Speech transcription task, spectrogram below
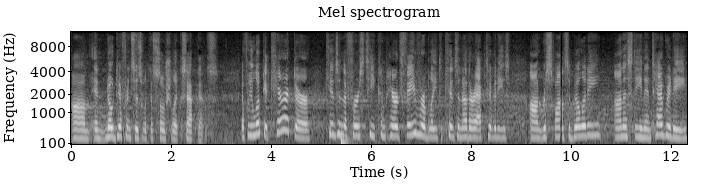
um, and no differences with the social acceptance. If we look at character, kids in the first Tee compared favorably to kids in other activities on responsibility, honesty, and integrity,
